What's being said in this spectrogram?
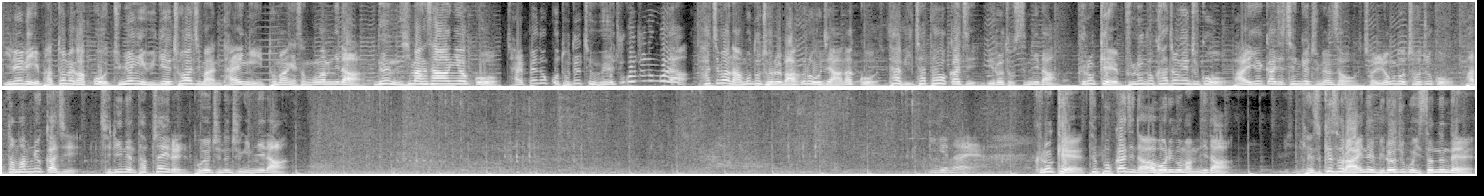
이렐이 bottom에 갔고 두 명이 위기에 처하지만 다행히 도망에 성공합니다. 는 희망 사항이었고 잘 빼놓고 도대체 왜 죽어주는 거야? 하지만 아무도 저를 막으러 오지 않았고 top 2차 타워까지 밀어줬습니다. 그렇게 blue도 카정해주고 바위게까지 챙겨주면서 전령도 쳐주고 bottom 합류까지 지리는 top 차이를 보여주는 중입니다. 이게 나야. 그렇게 트포까지 나와버리고 맙니다. 계속해서 라인을 밀어주고 있었는데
